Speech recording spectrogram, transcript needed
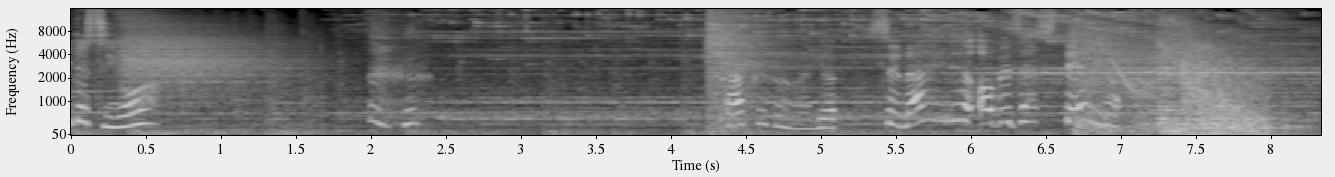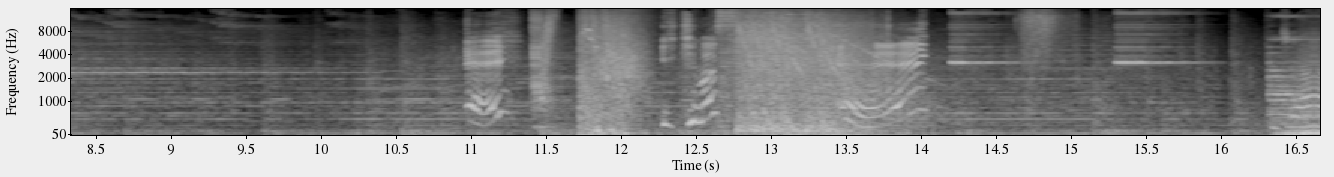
いいですよ。覚悟はよスマイル・オブ・ザ・ステンい！きます。ドじゃあ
